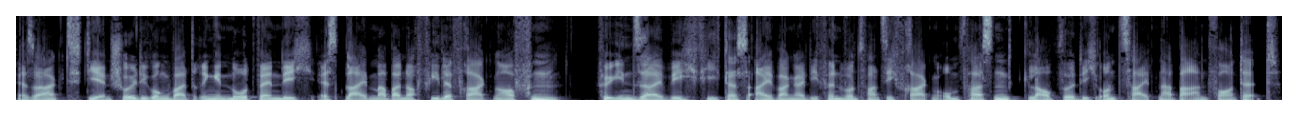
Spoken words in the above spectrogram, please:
Er sagt, die Entschuldigung war dringend notwendig, es bleiben aber noch viele Fragen offen. Für ihn sei wichtig, dass Aiwanger die 25 Fragen umfassend, glaubwürdig und zeitnah beantwortet.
